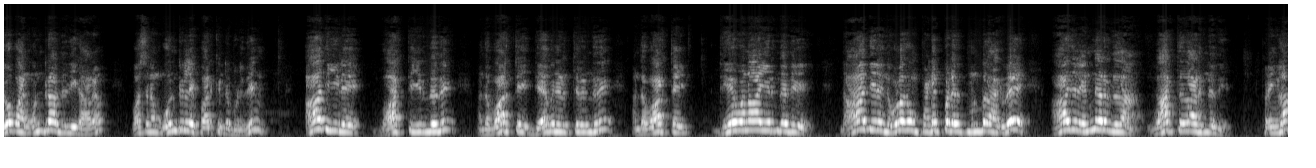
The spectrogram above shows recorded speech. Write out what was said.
யோவான் ஒன்றாவது அதிகாரம் வசனம் ஒன்றிலே பார்க்கின்ற பொழுது ஆதியிலே வார்த்தை இருந்தது அந்த வார்த்தை தேவனிடத்தில் இருந்தது அந்த வார்த்தை தேவனாய் இருந்தது. இந்த ஆதியில் இந்த உலகம் படைப்பதற்கு முன்பதாகவே ஆதியில் என்ன இருந்ததுதான் வார்த்தை தான் இருந்தது. புரியுங்களா?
